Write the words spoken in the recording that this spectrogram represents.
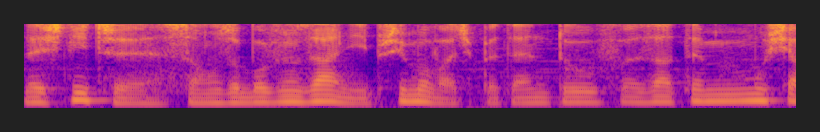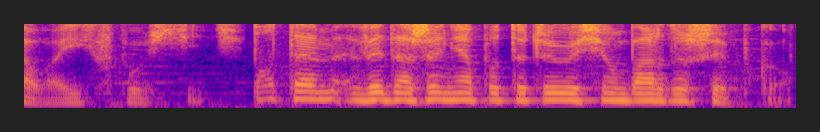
Leśniczy są zobowiązani przyjmować petentów, zatem musiała ich wpuścić. Potem wydarzenia potoczyły się bardzo szybko.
